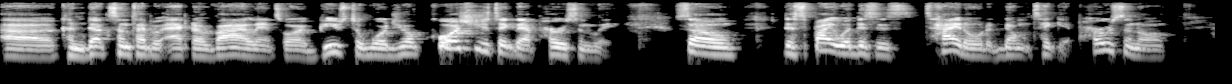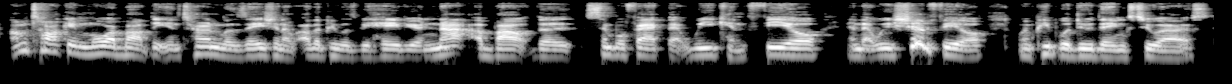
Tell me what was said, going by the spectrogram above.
uh, conducts some type of act of violence or abuse towards you of course you should take that personally so despite what this is titled don't take it personal i'm talking more about the internalization of other people's behavior not about the simple fact that we can feel and that we should feel when people do things to us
